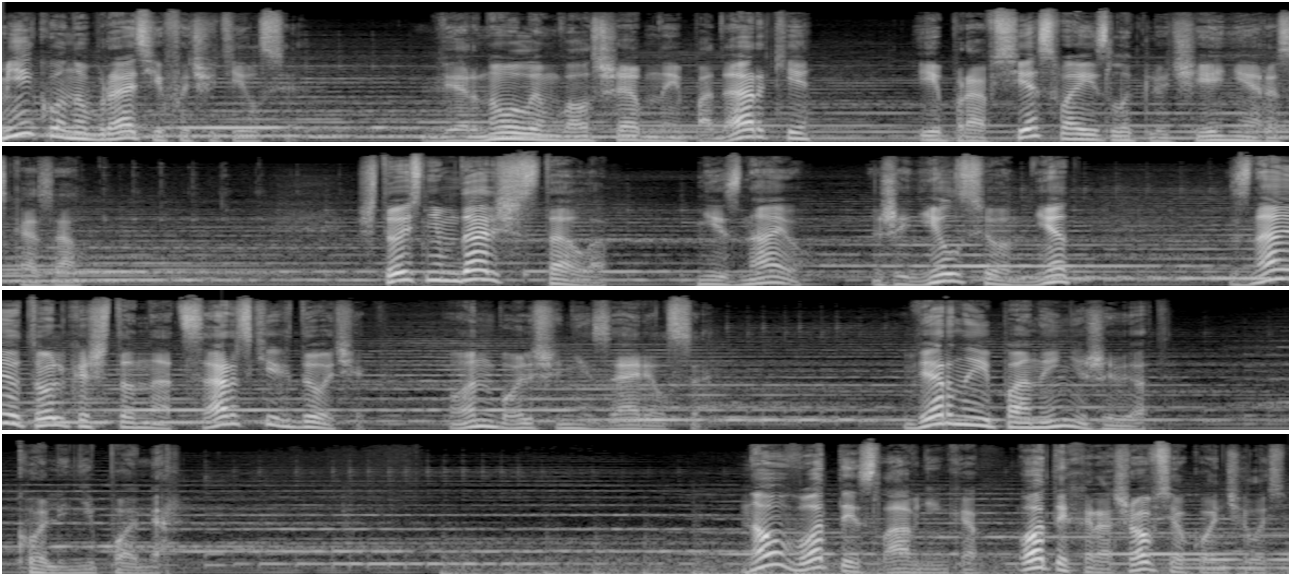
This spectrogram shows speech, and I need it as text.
Вмиг он у братьев очутился. вернул им волшебные подарки и про все свои злоключения рассказал. Что с ним дальше стало? Не знаю. Женился он, нет. Знаю только, что на царских дочек он больше не зарился. Верно, и поныне живет, коли не помер. Ну вот и славненько. Вот и хорошо все кончилось.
